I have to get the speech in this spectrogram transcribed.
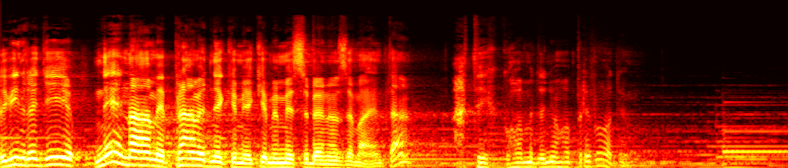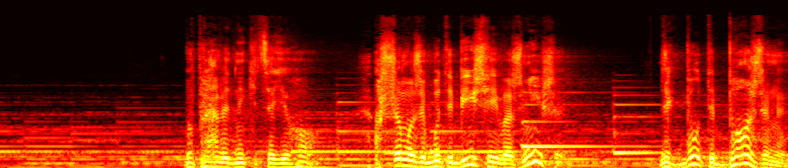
І Він радіє не нами, праведниками, якими ми себе називаємо, так? А тих, кого ми до нього приводимо. Бо праведники це Його. А що може бути більше і важніше, як бути Божими?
